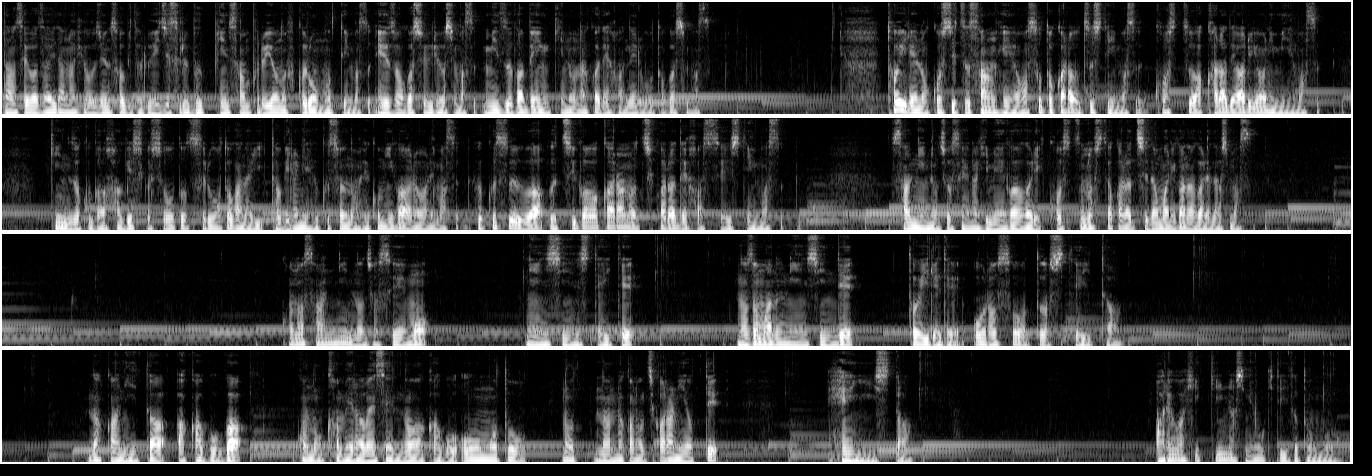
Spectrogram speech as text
男性は財団の標準装備と類似する物品サンプル用の袋を持っています。映像が終了します。水が便器の中で跳ねる音がします。トイレの個室3部屋を外から映しています。個室は空であるように見えます。金属が激しく衝突する音が鳴り扉に複数のへこみが現れます。複数は内側からの力で発生しています。3人の女性の悲鳴が上がり個室の下から血だまりが流れ出します。この3人の女性も妊娠していて望まぬ妊娠でトイレで降ろそうとしていた。中にいた赤子がこのカメラ目線の赤子大元の何らかの力によって変異した。あれはひっきりなしに起きていたと思う。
